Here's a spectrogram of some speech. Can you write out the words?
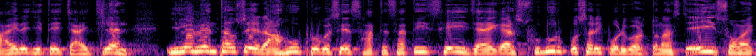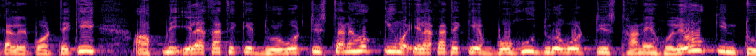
বাইরে যেতে চাইছিলেন ইলেভেন্থ হাউসে রাহু প্রবেশের সাথে সাথেই সেই জায়গার সুদূর প্রসারী পরিবর্তন আসছে। এই সময়কালের পর থেকেই আপনি এলাকা থেকে দূরবর্তী স্থানে হোক কিংবা এলাকা থেকে বহু দূরবর্তী স্থানে হলেও কিন্তু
